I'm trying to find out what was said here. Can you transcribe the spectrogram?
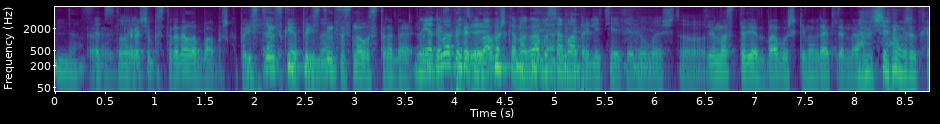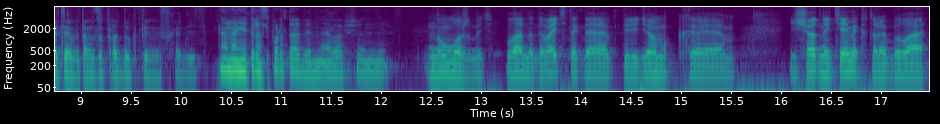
Да. Story. Короче, пострадала бабушка. Палестинская, палестинцы снова страдают. Ну, я думаю, в принципе, бабушка могла бы сама прилететь. Я думаю, что... 90 лет бабушки, но вряд ли она вообще может хотя бы там за продуктами сходить. Она не транспортабельная вообще. не- Ну, может быть. Ладно, давайте тогда перейдем к еще одной теме, которая была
